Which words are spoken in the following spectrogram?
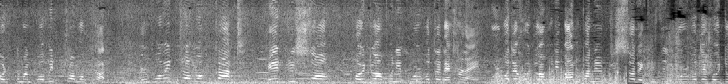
বৰ্তমান পবিত্ৰ মক্কাত। আৰু পবিত্ৰ মক্কাত এই দৃশ্য হয়তো আপুনি পূৰ্বতে দেখা নাই। পূৰ্বতে হয়তো আপুনি বানপানীৰ দৃশ্য দেখিছিল পূৰ্বতে হয়তো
